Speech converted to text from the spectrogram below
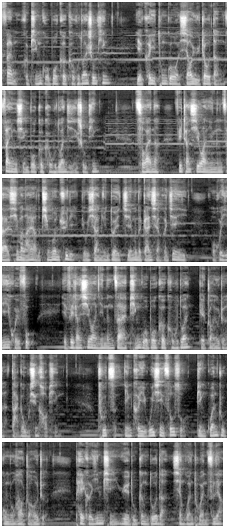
FM 和苹果播客客户端收听，也可以通过小宇宙等泛用型播客客户端进行收听。此外呢，非常希望您能在喜马拉雅的评论区里留下您对节目的感想和建议，我会一一回复。也非常希望您能在苹果播客客户端给壮游者打个五星好评。除此，您可以微信搜索并关注公众号“壮游者”，配合音频阅读更多的相关图文资料，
